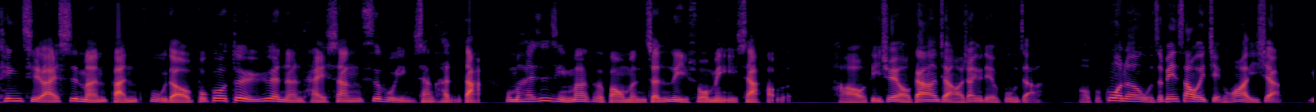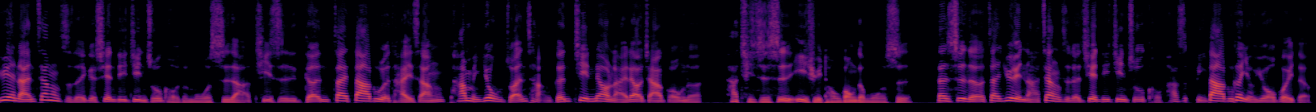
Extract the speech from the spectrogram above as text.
听起来是蛮繁复的哦，不过对于越南台商似乎影响很大。我们还是请 Mark 帮我们整理说明一下好了。好，的确哦，刚刚讲好像有点复杂哦。不过呢，我这边稍微简化一下，越南这样子的一个限地进出口的模式啊，其实跟在大陆的台商他们用转厂跟进料来料加工呢，它其实是异曲同工的模式。但是呢，在越南这样子的限地进出口，它是比大陆更有优惠的。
